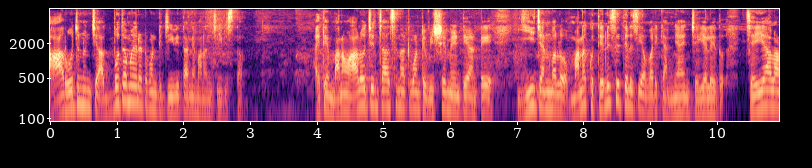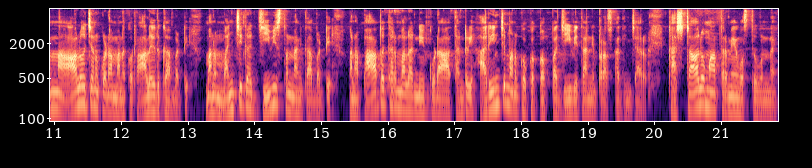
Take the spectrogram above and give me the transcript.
ఆ రోజు నుంచి అద్భుతమైనటువంటి జీవితాన్ని మనం జీవిస్తాం. అయితే మనం ఆలోచించాల్సినటువంటి విషయం ఏంటి అంటే ఈ జన్మలో మనకు తెలిసి తెలిసి ఎవరికి అన్యాయం చేయలేదు. చేయాలన్న ఆలోచన కూడా మనకు రాలేదు కాబట్టి మనం మంచిగా జీవిస్తున్నాం కాబట్టి మన పాపకర్మలన్నీ కూడా ఆ తండ్రి హరించి మనకు ఒక గొప్ప జీవితాన్ని ప్రసాదించారు. కష్టాలు మాత్రమే వస్తూ ఉన్నాయి.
